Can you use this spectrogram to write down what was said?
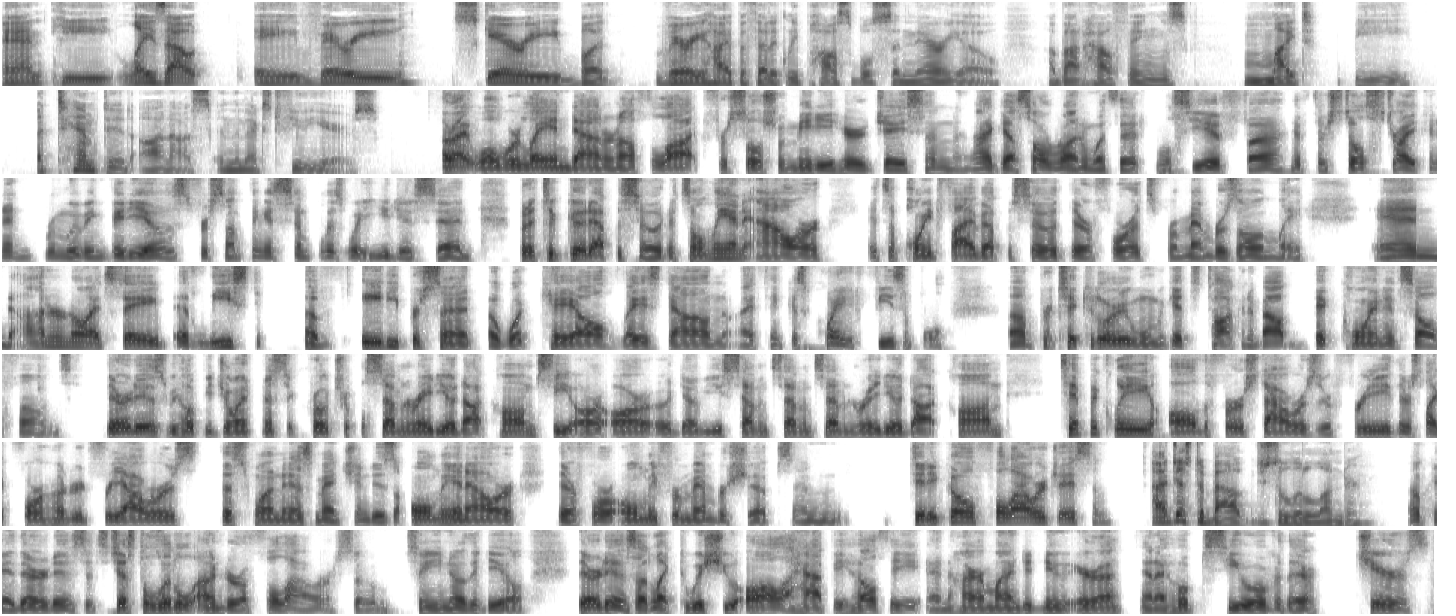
And he lays out a very scary but very hypothetically possible scenario about how things might be attempted on us in the next few years? All right. Well, we're laying down an awful lot for social media here, Jason. I guess I'll run with it. We'll see if uh, if they're still striking and removing videos for something as simple as what you just said. But it's a good episode. It's only an hour. It's a 0.5 episode, therefore it's for members only. And I don't know. I'd say at least of 80% of what KL lays down, I think is quite feasible. Um, particularly when we get to talking about Bitcoin and cell phones there it is. We hope you join us at crow777radio.com, C R R O W 777radio.com. Typically, all the first hours are free. There's like 400 free hours. This one, as mentioned, is only an hour, therefore only for memberships. And did it go full hour, Jason? Uh, just about, just a little under. Okay, there it is. It's just a little under a full hour. So so you know the deal. There it is. I'd like to wish you all a happy, healthy, and higher-minded new era, and I hope to see you over there. Cheers.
